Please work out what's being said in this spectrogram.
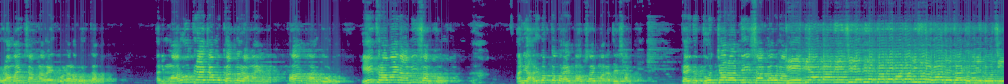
रामायण सांगणार आहेत कोणाला भरताला आणि मारुत्र्याच्या मुखातलं रामायण फार फार गोड. हेच रामायण आम्ही सांगतो. आणि हरिभक्त परायण भाऊसाहेब महाराजही सांगतात. त्यानं दोन चार आधी सांगावं ना. किती आता नेशिगे दिले माझा तोची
